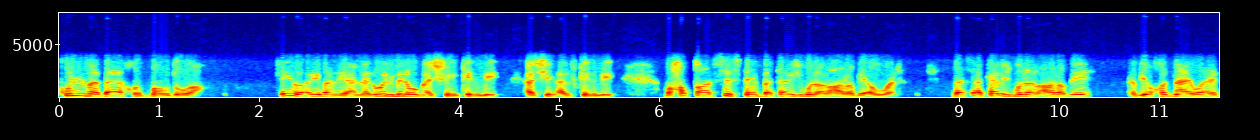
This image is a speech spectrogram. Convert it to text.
كل ما باخذ موضوع فيه تقريبا يعني لنقول minimum 20 كلمة 20000 كلمة. بحطه على ال system بترجمه للعربي أول. بس أترجمه للعربي بياخذ معي وقت.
